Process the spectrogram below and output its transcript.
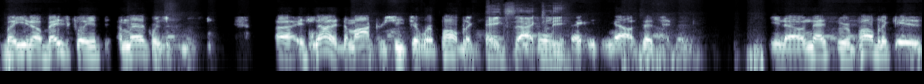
but you know, basically, America's uh, it's not a democracy; it's a republic. Exactly. Anything else? That's you know, and that the republic is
